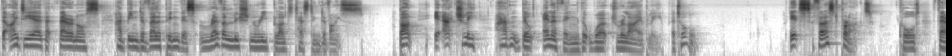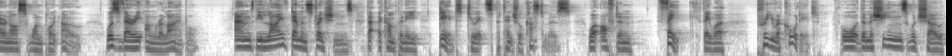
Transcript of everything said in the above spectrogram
the idea that Theranos had been developing this revolutionary blood testing device. But it actually hadn't built anything that worked reliably at all. Its first product, called Theranos 1.0, was very unreliable and the live demonstrations that the company did to its potential customers were often fake. They were pre recorded, or the machines would show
